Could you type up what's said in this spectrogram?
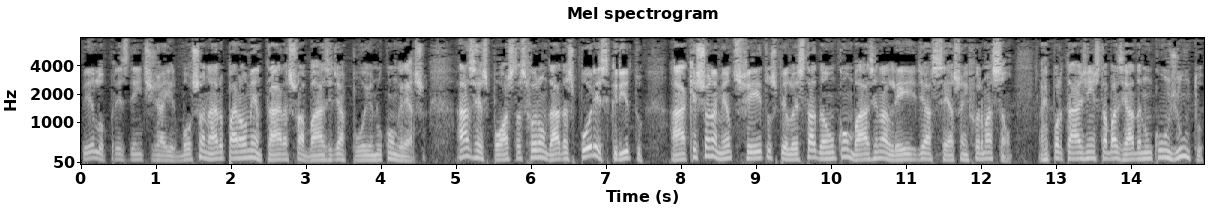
pelo presidente Jair Bolsonaro para aumentar a sua base de apoio no Congresso. As respostas foram dadas por escrito a questionamentos feitos pelo Estadão com base na Lei de Acesso à Informação. A reportagem está baseada num conjunto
